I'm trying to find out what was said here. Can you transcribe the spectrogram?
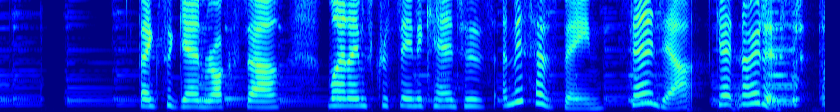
Thanks again, Rockstar. My name's Christina Canters, and this has been Stand Out, Get Noticed.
